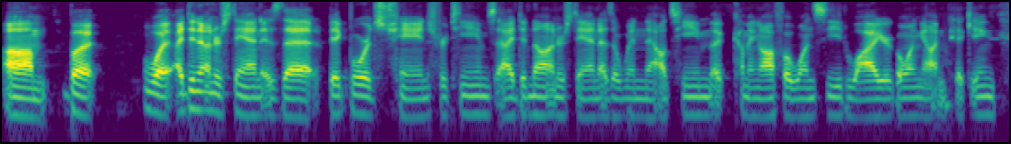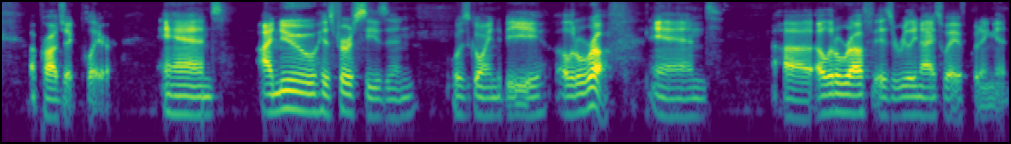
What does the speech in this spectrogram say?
Um, but what I didn't understand is that big boards change for teams. I did not understand as a win now team that coming off a one seed why you're going out and picking a project player. And I knew his first season was going to be a little rough, and uh, a little rough is a really nice way of putting it.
